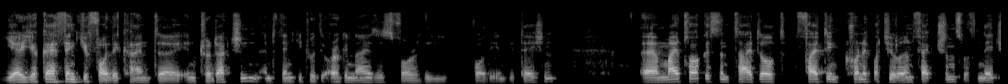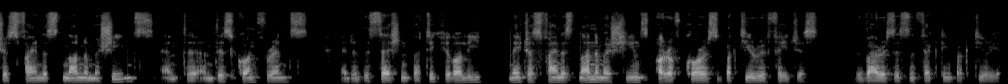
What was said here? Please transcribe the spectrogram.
Yeah Yokai, thank you for the kind uh, introduction and thank you to the organizers for the for the invitation. Uh, my talk is entitled fighting chronic bacterial infections with nature's finest nanomachines and uh, in this conference and in this session particularly, nature's finest nanomachines are of course bacteriophages, the viruses infecting bacteria.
